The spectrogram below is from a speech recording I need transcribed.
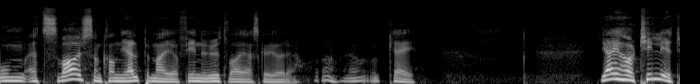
om et svar som kan hjelpe meg å finne ut hva jeg skal gjøre. Ok. Jeg har tilgitt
